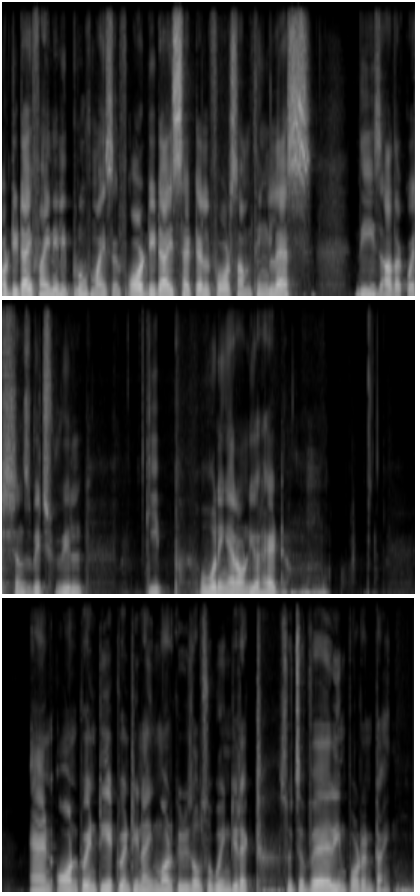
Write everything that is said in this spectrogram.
Or did I finally prove myself? Or did I settle for something less? These are the questions which will keep hovering around your head and on 28 29 mercury is also going direct so it's a very important time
